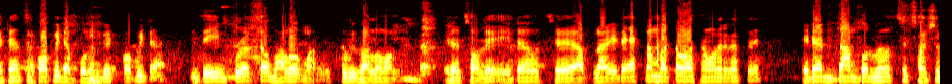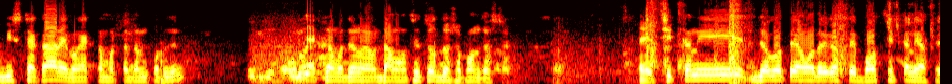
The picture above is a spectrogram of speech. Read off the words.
এটা হচ্ছে কপিটা পোলেন ব্লেড কপিটা। কিন্তু এই প্রোডাক্টটাও ভালো মাল, খুবই ভালো মাল। এটা চলে, এটা হচ্ছে আপনার, এটা এক নাম্বারটাও আছে আমাদের কাছে। এটার দাম পড়বে হচ্ছে ছয়শো বিশ টাকা, আর এবং এক নাম্বারটার দাম কত দিন এক নাম্বারের দাম হচ্ছে চোদ্দশো পঞ্চাশ টাকা। এই ছিটকানি জগতে আমাদের কাছে বদ ছিটকানি আছে।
